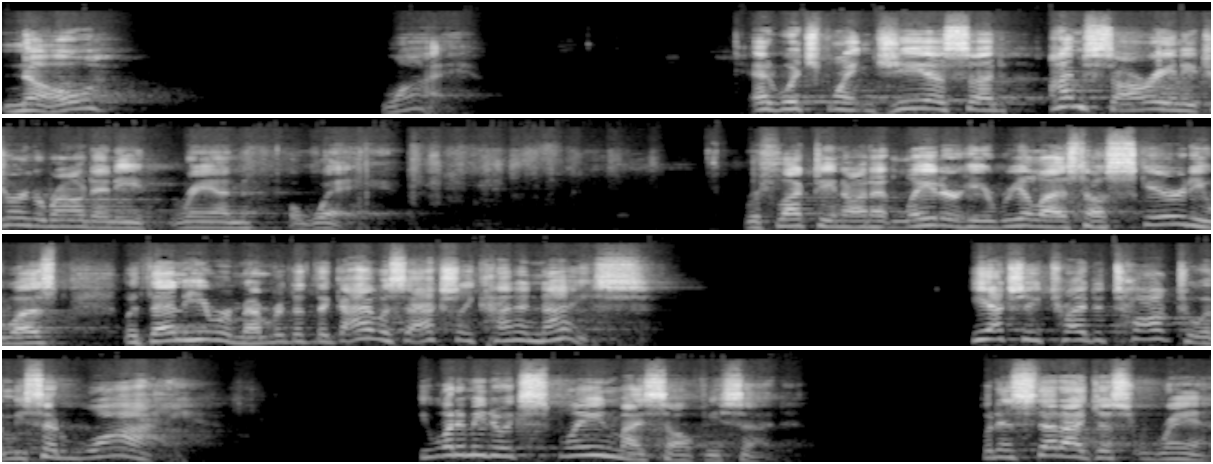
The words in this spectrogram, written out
No. Why? At which point Jia said, I'm sorry, and he turned around and he ran away. Reflecting on it later, he realized how scared he was, but then he remembered that the guy was actually kind of nice. He actually tried to talk to him. He said, Why? He wanted me to explain myself, he said. But instead, I just ran.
